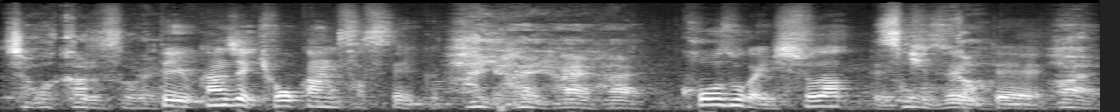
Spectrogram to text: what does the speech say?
ちゃわかるそれ。っていう感じで共感させていくはいはいはいはい。構造が一緒だって気づいて。はい。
